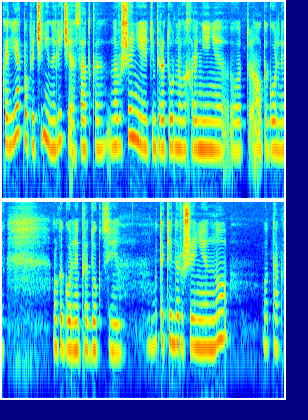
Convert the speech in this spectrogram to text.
коньяк по причине наличия осадка, нарушения температурного хранения вот, алкогольных, алкогольной продукции. Вот такие нарушения. Но вот так.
